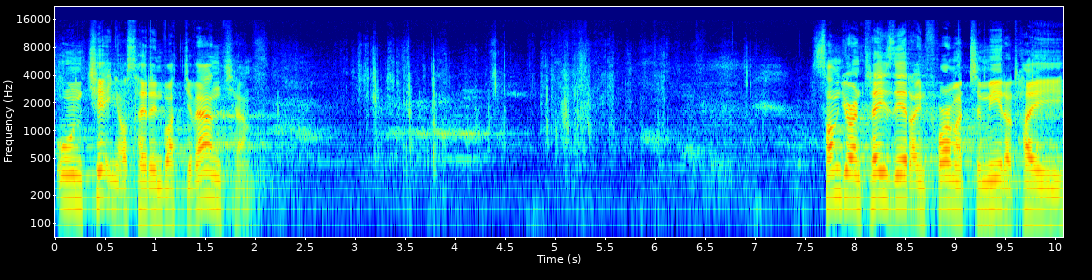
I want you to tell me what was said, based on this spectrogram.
und checken, aus er den was gewähnt kann. Some Jahren drei sehr informativ zu mir, dass er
